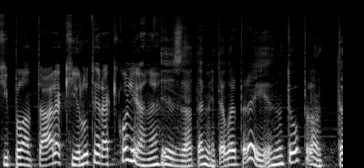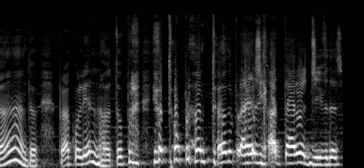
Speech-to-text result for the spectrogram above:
que plantar aquilo terá que colher, né? Exatamente. Agora, peraí, eu não estou plantando para colher, não. Eu estou plantando para resgatar as dívidas,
